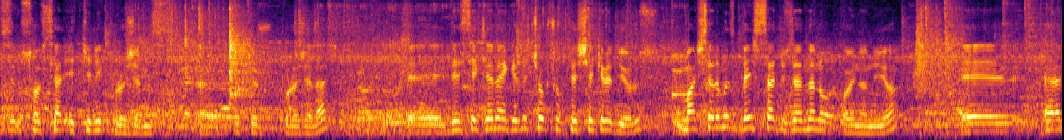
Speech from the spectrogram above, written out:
bizim sosyal etkinlik projemiz e, bu tür projeler. E, destekleyen herkese çok çok teşekkür ediyoruz. Maçlarımız 5 saat üzerinden oynanıyor. E, her,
